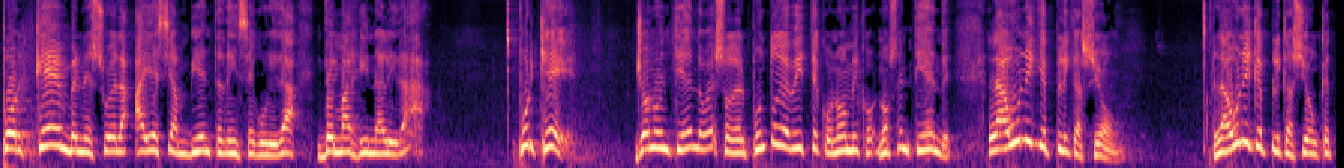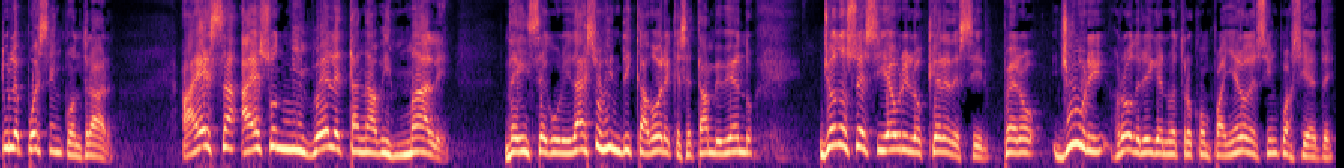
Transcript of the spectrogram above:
¿Por qué en Venezuela hay ese ambiente de inseguridad, de marginalidad? ¿Por qué? Yo no entiendo eso. Desde el punto de vista económico no se entiende. La única explicación, la única explicación que tú le puedes encontrar a, esa, a esos niveles tan abismales de inseguridad, esos indicadores que se están viviendo, yo no sé si Eury lo quiere decir, pero Yuri Rodríguez, nuestro compañero de 5 a 7,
